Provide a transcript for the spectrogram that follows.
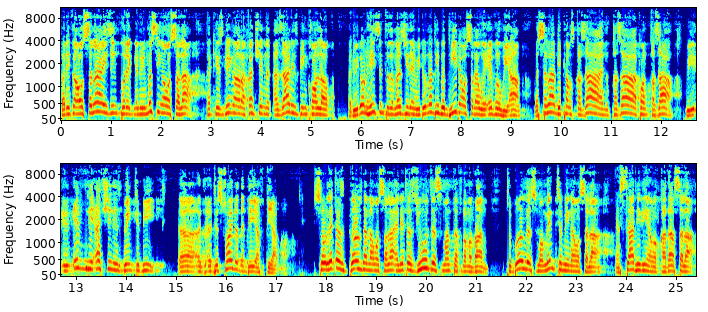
But if our salah is incorrect and we're missing our salah, like is being our affection that azan is being called out, but we don't hasten to the masjid and we do not even read our salah wherever we are, the salah becomes qaza and qaza upon qaza. We, every action is going to be uh, destroyed on the day of Qiyamah. So let us build on our salah and let us use this month of Ramadan to build this momentum in our salah and start reading our qada salah.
